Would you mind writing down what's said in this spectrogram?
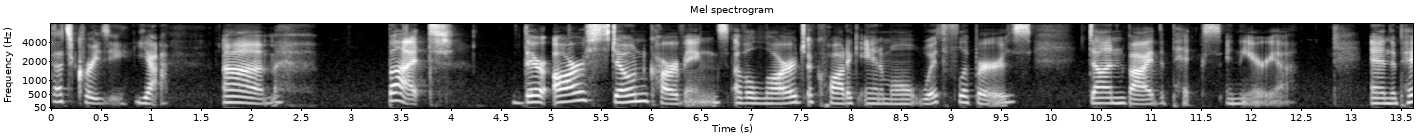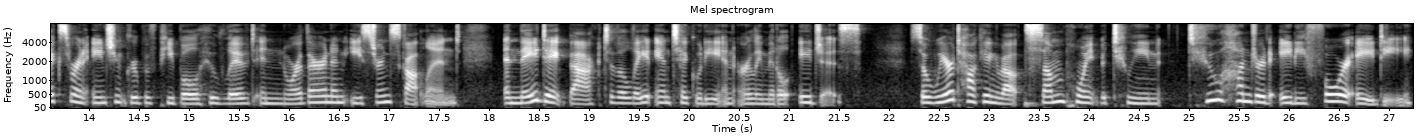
That's crazy. Yeah. Um but there are stone carvings of a large aquatic animal with flippers done by the Picts in the area. And the Picts were an ancient group of people who lived in northern and eastern Scotland, and they date back to the late antiquity and early Middle Ages. So we're talking about some point between 284 AD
